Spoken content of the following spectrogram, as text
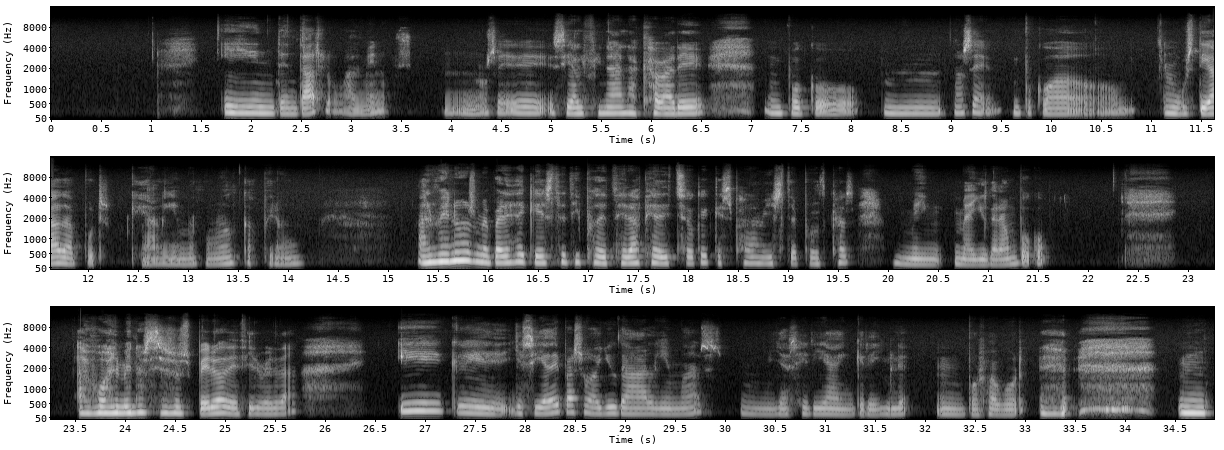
e intentarlo al menos no sé si al final acabaré un poco, mm, no sé, un poco angustiada por que alguien me conozca, pero al menos me parece que este tipo de terapia de choque, que es para mí este podcast, me, ayudará un poco. O al menos eso espero, a decir verdad. Y que si ya de paso ayuda a alguien más, mm, ya sería increíble. Mm, por favor. Mm,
